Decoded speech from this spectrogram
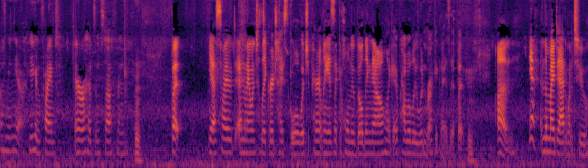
I mean, yeah, you can find arrowheads and stuff, and Hmm. but yeah, so I and then I went to Lake Ridge High School, which apparently is like a whole new building now. Like I probably wouldn't recognize it, but Hmm. um, yeah. And then my dad went to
